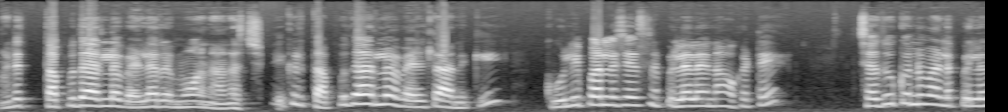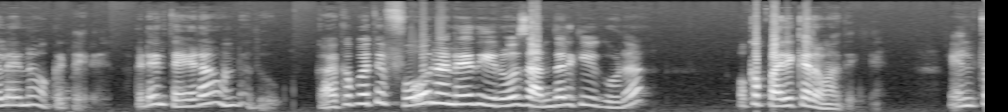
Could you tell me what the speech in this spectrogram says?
అంటే తప్పుదారిలో వెళ్ళరేమో అని అనొచ్చు. ఇక్కడ తప్పుదారిలో వెళ్ళటానికి కూలీ పనులు చేసిన పిల్లలైనా ఒకటే చదువుకున్న వాళ్ళ పిల్లలైనా ఒకటే. అక్కడేం తేడా ఉండదు. కాకపోతే ఫోన్ అనేది ఈరోజు అందరికీ కూడా ఒక పరికరం అది. ఎంత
